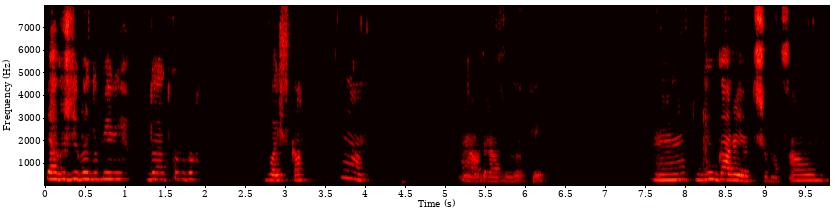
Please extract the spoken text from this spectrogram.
Jak już nie będą mieli dodatkowego wojska. No. No, od razu lepiej. Mm, Bułgarię trzeba całą.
